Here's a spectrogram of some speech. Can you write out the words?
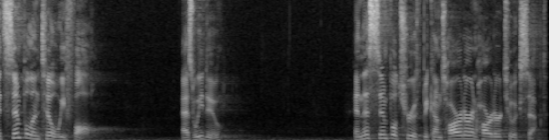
It's simple until we fall, as we do. And this simple truth becomes harder and harder to accept.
